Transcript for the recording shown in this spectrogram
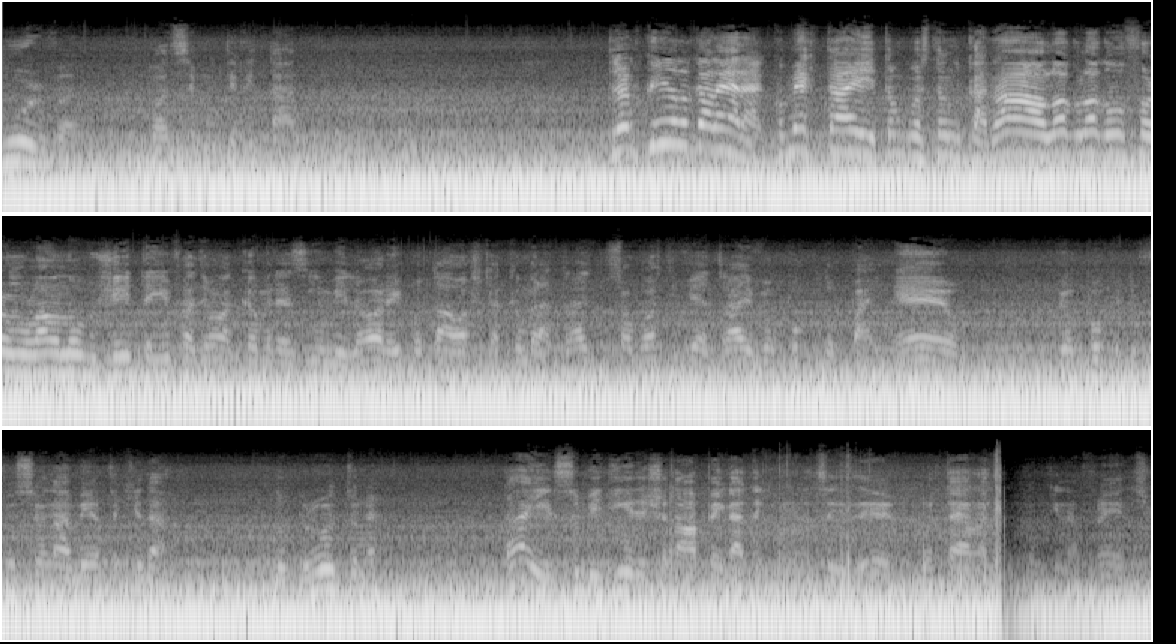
curva, pode ser muito evitado. Tranquilo, galera? Como é que tá aí? Estão gostando do canal? Logo, logo eu vou formular um novo jeito aí, fazer uma câmerazinha melhor aí, botar, acho que a câmera atrás. O pessoal gosta de ver atrás, ver um pouco do painel, ver um pouco do funcionamento aqui da, do bruto, né? Tá aí, subidinha, deixa eu dar uma pegada aqui pra vocês verem. Botar ela aqui um pouquinho na frente,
